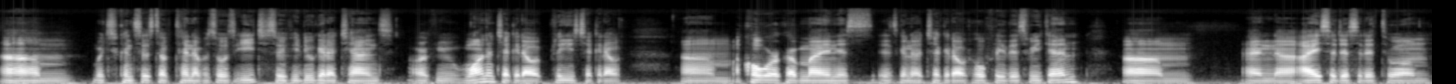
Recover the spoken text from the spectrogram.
um, which consists of ten episodes each. So if you do get a chance, or if you want to check it out, please check it out. Um, a coworker of mine is is gonna check it out hopefully this weekend, um, and uh, I suggested it to him.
